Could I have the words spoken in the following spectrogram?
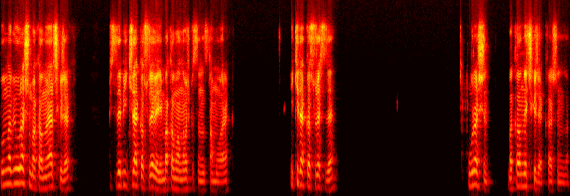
Bununla bir uğraşın bakalım neler çıkacak. Size bir iki dakika süre vereyim. Bakalım anlamış mısınız tam olarak. İki dakika süre size. Uğraşın. Bakalım ne çıkacak karşınıza.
